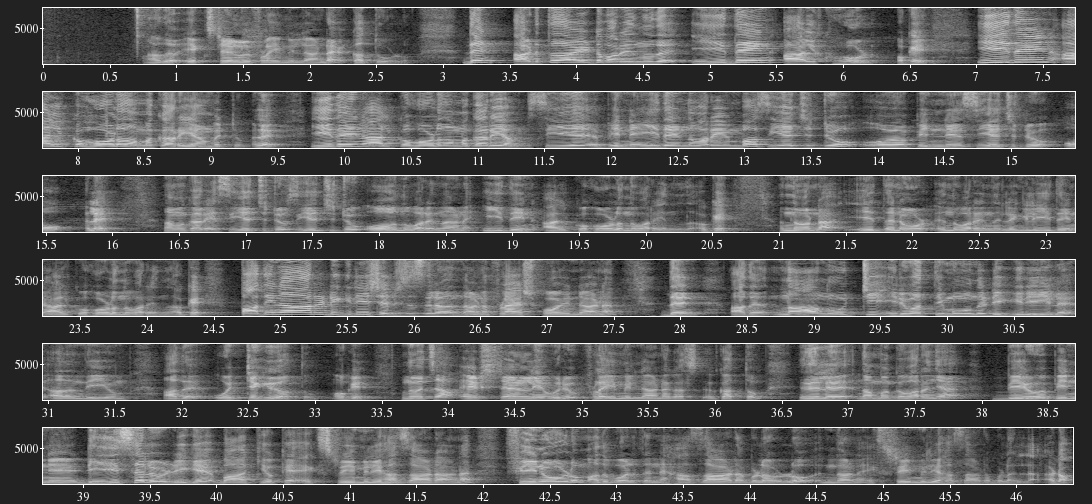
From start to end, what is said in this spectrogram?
അത് എക്സ്റ്റേണൽ ഫ്ലെയിം ഇല്ലാണ്ട് കത്തുള്ളൂ. ദെൻ അടുത്തതായിട്ട് പറയുന്നത് ethane alcohol okay ethane alcohol നമുക്കറിയാൻ പറ്റും അല്ലേ? ഈതൈൻ ആൽക്കഹോൾ നമുക്കറിയാം സി പിന്നെ ഈതൈൻ എന്ന് പറയുമ്പോൾ സി എച്ച് ടു പിന്നെ സി എച്ച് ടു ഒ അല്ലേ? നമുക്കറിയാം C H two C H two O എന്ന് പറയുന്നതാണ് ഈതൈൻ ആൽക്കഹോൾ എന്ന് പറയുന്നത് ഓക്കെ? എന്ന് പറഞ്ഞാൽ ഇഥനോൾ എന്ന് പറയുന്നത് അല്ലെങ്കിൽ ഈതൈൻ ആൽക്കഹോൾ എന്ന് പറയുന്നത്. ഓക്കെ പതിനാറ് ഡിഗ്രി സെൽഷ്യസിൽ എന്താണ് ഫ്ലാഷ് പോയിന്റ് ആണ്. ദെൻ അത് നാനൂറ്റി ഇരുപത്തി മൂന്ന് ഡിഗ്രിയിൽ അതെന്ത് ചെയ്യും? അത് ഒറ്റയ്ക്ക് കത്തും. ഓക്കെ എന്ന് വെച്ചാൽ എക്സ്റ്റേണലി ഒരു ഫ്ലെയിം ഇല്ലാണ്ട് കത്തും. ഇതിൽ നമുക്ക് പറഞ്ഞ പിന്നെ ഡീസൽ ഒഴികെ ബാക്കിയൊക്കെ എക്സ്ട്രീംലി ഹസാർഡാണ് ഫിനോളും അതുപോലെ തന്നെ ഹസാർഡബിൾ ഉള്ളൂ. എന്താണ്? എക്സ്ട്രീംലി ഹസാർഡബിൾ അല്ല. കേട്ടോ?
